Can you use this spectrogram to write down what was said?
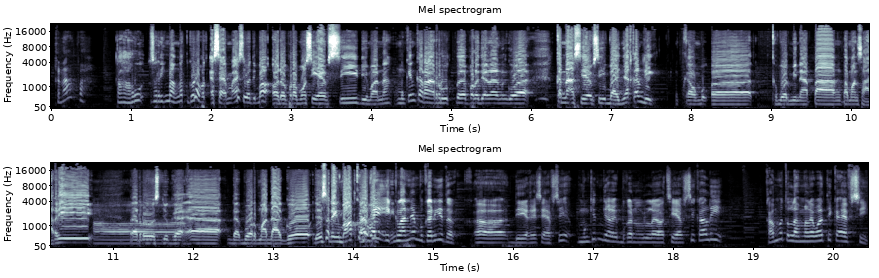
kenapa? Tahu sering banget gue dapat SMS tiba-tiba ada promo CFC di mana. Mungkin karena rute perjalanan gue kena CFC banyak kan di ke- eh, kebun binatang Taman Sari. Oh. Terus juga eh, da- Borma Dago. Jadi sering banget dapat Tapi iklannya bukan gitu. Eh, di CFC mungkin gara- bukan lu lewat CFC kali. Kamu telah melewati KFC.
